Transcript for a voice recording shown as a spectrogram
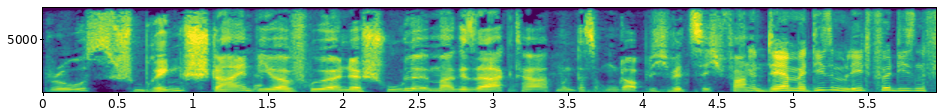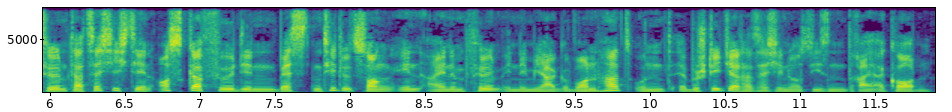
Bruce Springstein, wie wir früher in der Schule immer gesagt haben und das unglaublich witzig fanden. Der mit diesem Lied für diesen Film tatsächlich den Oscar für den besten Titelsong in einem Film in dem Jahr gewonnen hat und er besteht ja tatsächlich nur aus diesen drei Akkorden.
